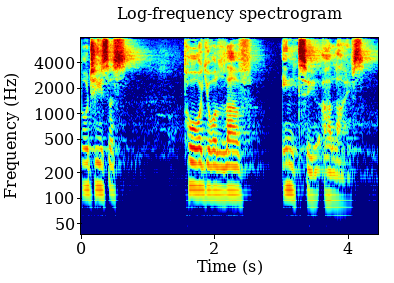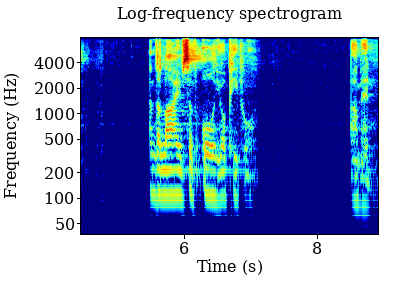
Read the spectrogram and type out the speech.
Lord Jesus, pour your love into our lives and the lives of all your people. Amen.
